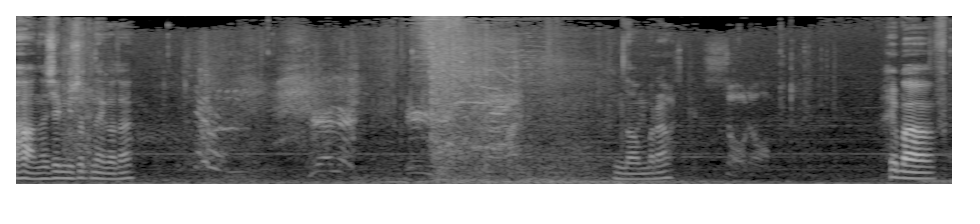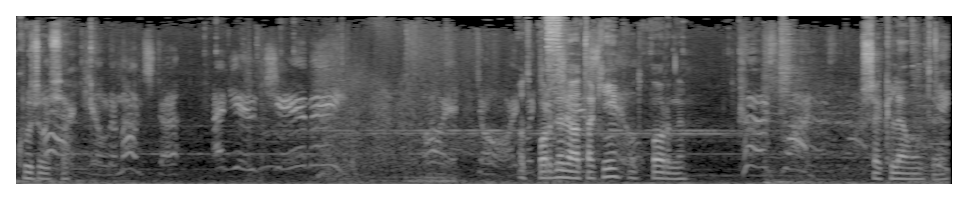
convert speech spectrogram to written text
Aha, na ziemi żadnego, tak? Dobra. Chyba wkurzył się. Odporny na ataki? Odporny. Przeklęty.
